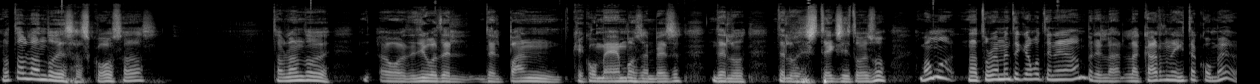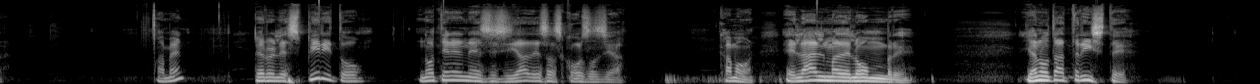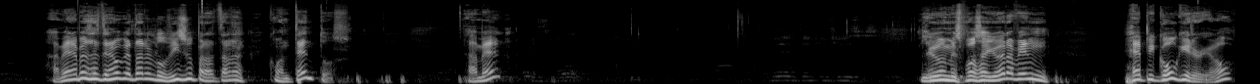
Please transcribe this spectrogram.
No está hablando de esas cosas. Está hablando de, digo, del, pan que comemos en vez de los, de los steaks y todo eso. Vamos, naturalmente que vamos a tener hambre. La, la carne necesita comer. Amén. Pero el espíritu no tiene necesidad de esas cosas ya. Come on. El alma del hombre ya no está triste. Amén. A veces tenemos que dar los vicios para estar contentos. Amén. Le digo a mi esposa, yo era bien happy go-getter, you know?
